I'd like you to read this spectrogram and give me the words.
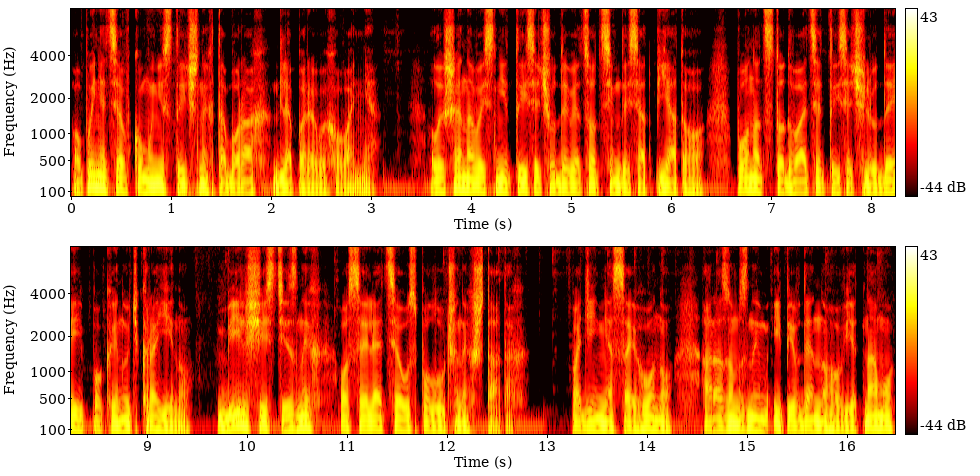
опиняться в комуністичних таборах для перевиховання. Лише навесні 1975-го понад 120 тисяч людей покинуть країну. Більшість із них оселяться у Сполучених Штатах. Падіння Сайгону, а разом з ним і Південного В'єтнаму,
